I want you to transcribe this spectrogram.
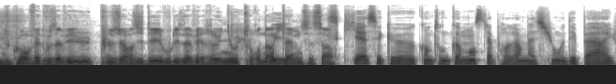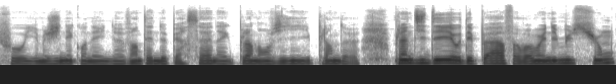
Du coup, en fait, vous avez eu plusieurs idées, vous les avez réunies autour d'un thème, c'est ça? Ce qu'il y a, c'est que quand on commence la programmation au départ, il faut imaginer qu'on est une vingtaine de personnes avec plein d'envies, plein de plein d'idées au départ, enfin vraiment une émulsion,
